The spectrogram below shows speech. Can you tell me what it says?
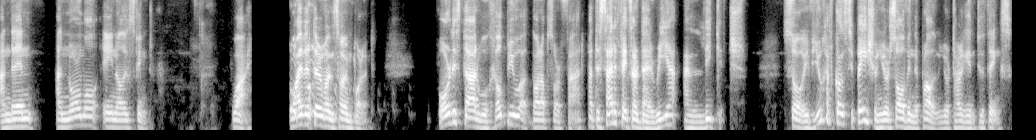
and then a normal anal sphincter. Why? Why the third one is so important? Orlistat will help you not absorb fat, but the side effects are diarrhea and leakage. So if you have constipation, you're solving the problem. You're targeting two things.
